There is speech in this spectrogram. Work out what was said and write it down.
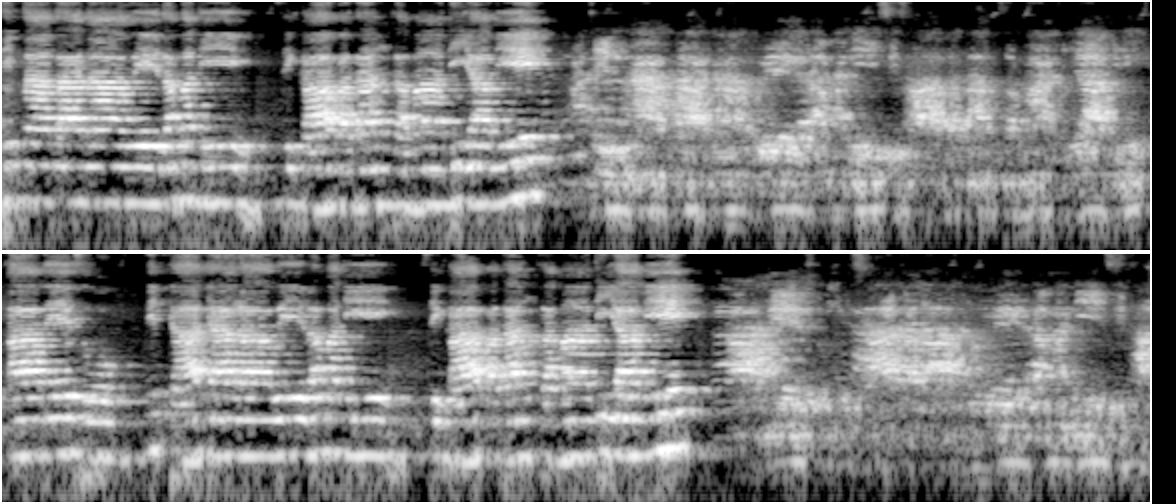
ทินนาทานาเวรมณีสิกขาปะทังสมาธิยามิอาทินนาทานาเวรมณีสิกขาปะทังสมาธิยามิกาเมสุมิจฉาจาราเวรมณีสิกขาปะทังสมาธิยามิกาเมสุมิชาจาราเวรมณีสิกขา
